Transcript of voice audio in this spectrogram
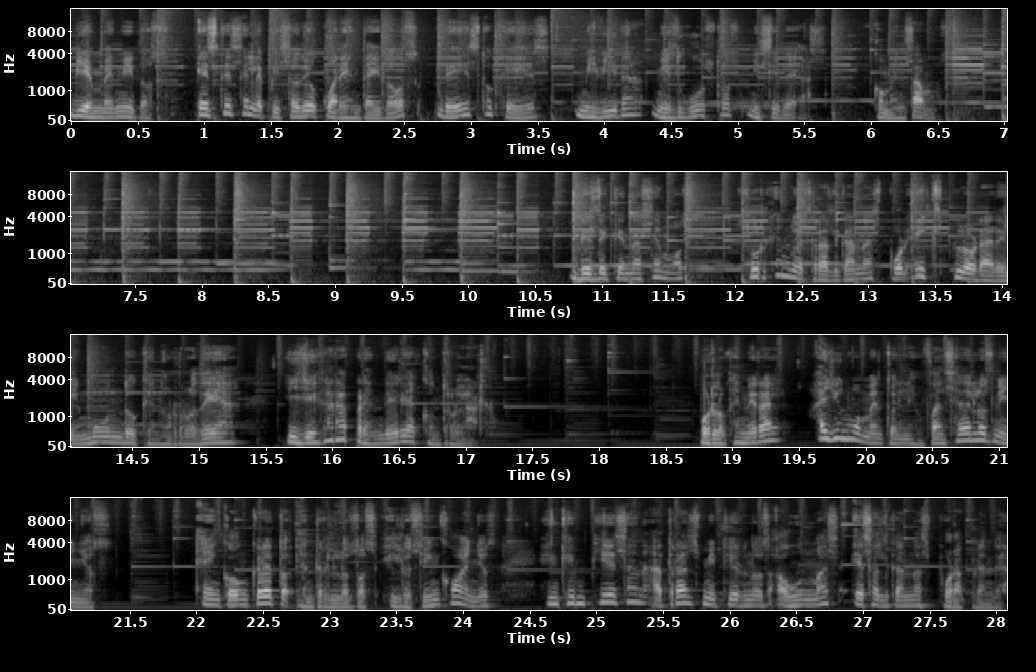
Bienvenidos, este es el episodio 42 de esto que es Mi vida, mis gustos, mis ideas. Comenzamos. Desde que nacemos, surgen nuestras ganas por explorar el mundo que nos rodea y llegar a aprender y a controlarlo. Por lo general, hay un momento en la infancia de los niños, en concreto entre los 2 y los 5 años, en que empiezan a transmitirnos aún más esas ganas por aprender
